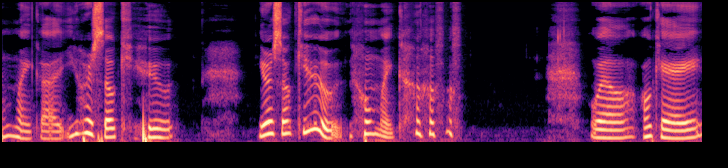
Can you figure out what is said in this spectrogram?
Oh my god, you are so cute. You're so cute. Oh my god. well, okay.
